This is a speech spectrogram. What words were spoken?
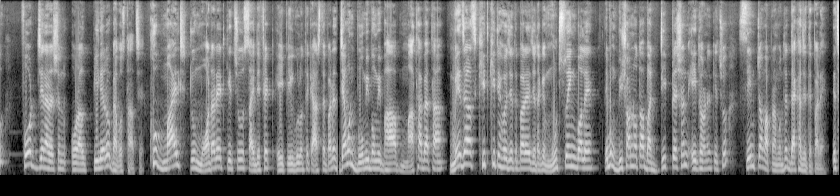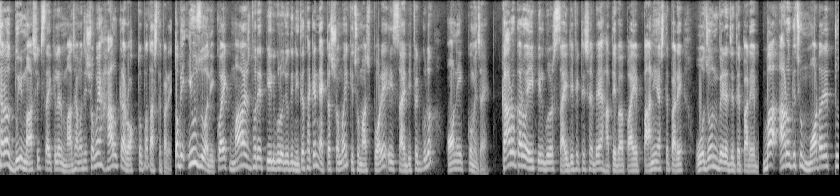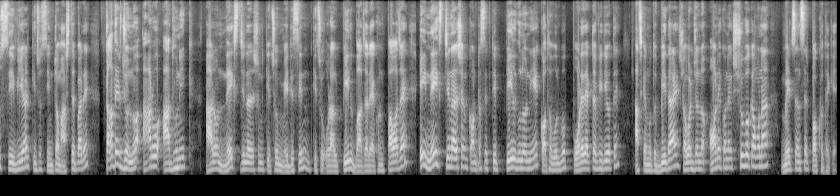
ফোর্থ জেনারেশন ওরাল পিলেরও ব্যবস্থা আছে। খুব মাইল্ড টু মডারেট কিছু সাইড এফেক্ট এই পিলগুলো থেকে আসতে পারে, যেমন বমি বমি ভাব, মাথা ব্যথা, মেজাজ খিটখিটে হয়ে যেতে পারে, যেটাকে মুড সুইং বলে, এবং বিষণ্ণতা বা ডিপ্রেশন এই ধরনের কিছু সিমটম আপনার মধ্যে দেখা যেতে পারে। এছাড়াও দুই মাসিক সাইকেলের মাঝামাঝি সময়ে হালকা রক্তপাত আসতে পারে। তবে ইউজুয়ালি কয়েক মাস ধরে পিলগুলো যদি নিতে থাকেন, একটা সময় কিছু মাস পরে এই সাইড ইফেক্টগুলো অনেক কমে যায়। কারও কারও এই পিলগুলোর সাইড ইফেক্ট হিসেবে হাতে বা পায়ে পানি আসতে পারে, ওজন বেড়ে যেতে পারে বা আরও কিছু মডারেট টু সিভিয়ার কিছু সিমটম আসতে পারে। তাদের জন্য আরও আধুনিক আরও নেক্সট জেনারেশন কিছু মেডিসিন কিছু ওরাল পিল বাজারে এখন পাওয়া যায়। এই নেক্সট জেনারেশন কন্ট্রাসেপটিভ পিলগুলো নিয়ে কথা বলব পরের একটা ভিডিওতে আজকের মতো বিদায়। সবার জন্য অনেক অনেক শুভকামনা মেডসেন্সের পক্ষ থেকে।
